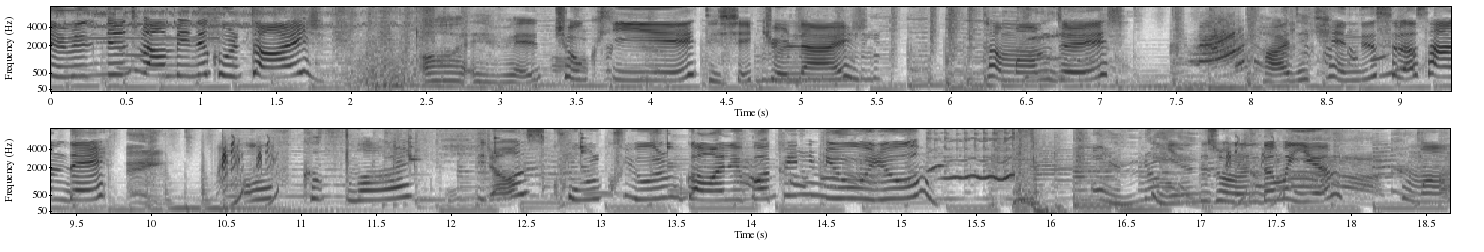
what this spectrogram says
Evet lütfen beni kurtar. Aa evet çok iyi. Teşekkürler. Tamamdır. Hadi kendi sıra sende. Of kızlar. Biraz korkuyorum galiba bilmiyorum. Oh! Yine de zorunda mıyım? Tamam.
